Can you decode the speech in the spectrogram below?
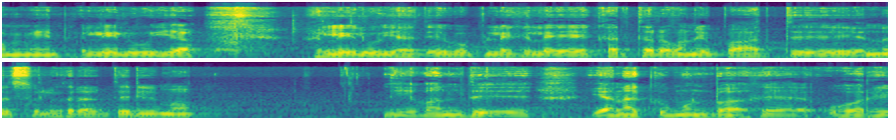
அம்மீன் ஹலீலூயா ஹலீலூயா தேவ பிள்ளைகளே கத்தர் அவனை பார்த்து என்ன சொல்கிறார் தெரியுமா? நீ வந்து எனக்கு முன்பாக ஒரே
